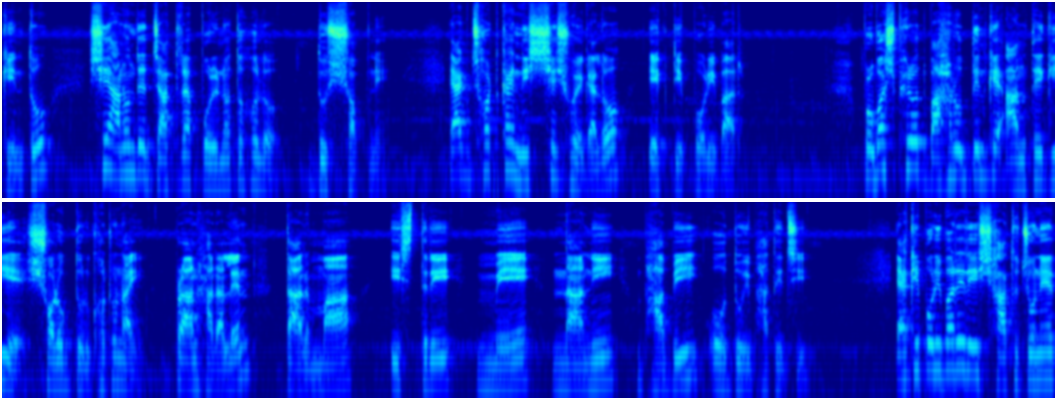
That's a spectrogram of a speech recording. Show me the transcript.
কিন্তু সে আনন্দের যাত্রা পরিণত হলো দুঃস্বপ্নে। এক ঝটকায় নিঃশেষ হয়ে গেল একটি পরিবার। প্রবাস ফেরত বাহারুদ্দিনকে আনতে গিয়ে সড়ক দুর্ঘটনায় প্রাণ হারালেন তার মা, স্ত্রী, মেয়ে, নানি, ভাবি ও দুই ভাতিজি। একই পরিবারের এই সাতজনের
